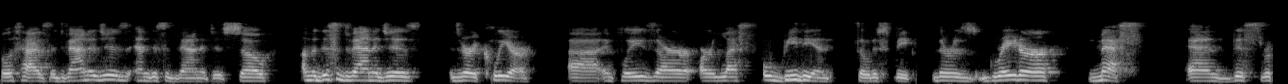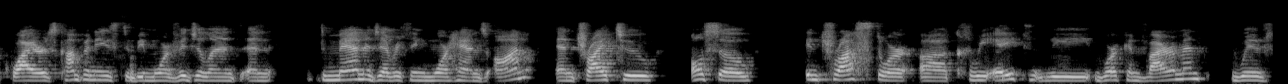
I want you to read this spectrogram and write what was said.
Both has advantages and disadvantages. So on the disadvantages, it's very clear. Uh, employees are are less obedient, so to speak. There is greater mess, and this requires companies to be more vigilant and to manage everything more hands on and try to also entrust or uh, create the work environment with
